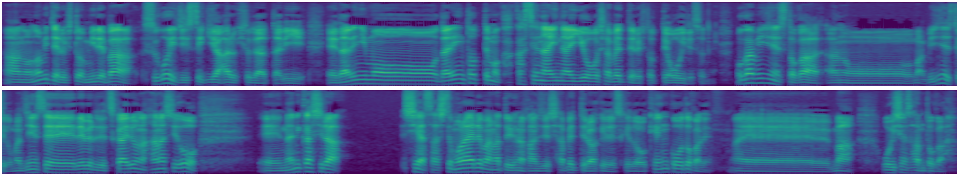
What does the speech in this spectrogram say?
あの、伸びてる人を見れば、すごい実績がある人であったり、えー、誰にも、誰にとっても欠かせない内容を喋ってる人って多いですよね。僕はビジネスとか、あのー、まあ、ビジネスというか、まあ、人生レベルで使えるような話を、えー、何かしら、シェアさせてもらえればなというような感じで喋ってるわけですけど、健康とかね、えー、まあ、お医者さんとか、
